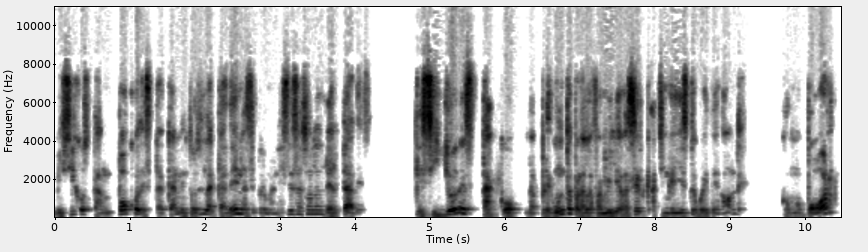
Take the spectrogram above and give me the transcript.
mis hijos tampoco destacan, entonces la cadena se permanece. Esas son las lealtades. Que si yo destaco, la pregunta para la familia va a ser, ¿a ah, chinga, ¿y este güey de dónde? ¿Como por?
